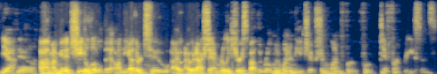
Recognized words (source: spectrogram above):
Yeah. Yeah. Um, I'm going to cheat a little bit on the other two. I, I, would actually, I'm really curious about the Roman one and the Egyptian one for for different reasons.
